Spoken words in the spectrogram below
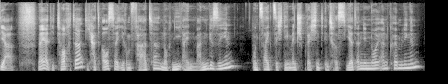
Ja. ja, naja, die Tochter, die hat außer ihrem Vater noch nie einen Mann gesehen und zeigt sich dementsprechend interessiert an den Neuankömmlingen.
